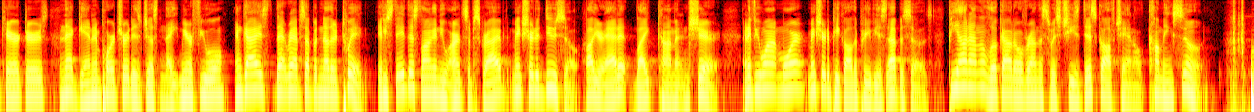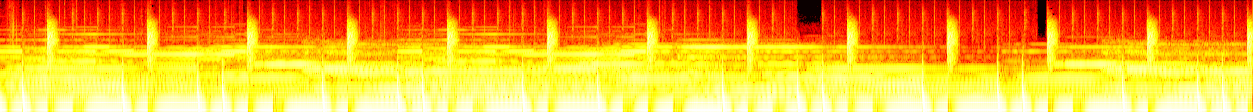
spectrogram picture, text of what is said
characters, and that Gannon portrait is just nightmare fuel. And guys, that wraps up another twig. If you stayed this long and you aren't subscribed, make sure to do so. While you're at it, like, comment, and share. And if you want more, make sure to peek all the previous episodes. Be out on the lookout over on the Swiss Cheese Disc Golf channel, coming soon.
